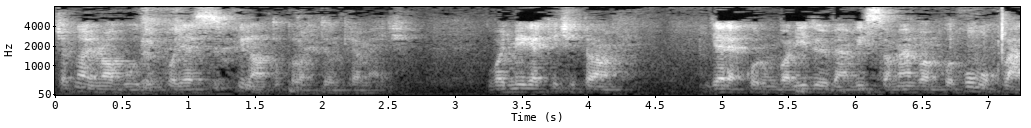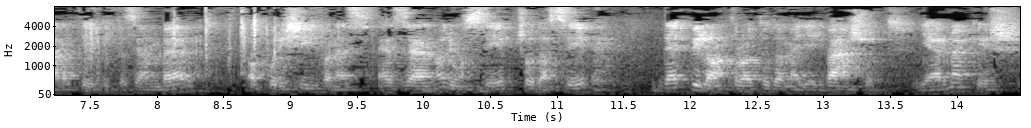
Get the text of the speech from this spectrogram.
csak nagyon aggódunk, hogy ez pillanatok alatt tönkre megy. Vagy még egy kicsit a gyerekkorunkban, időben visszamenve, amikor homokvárat épít az ember, akkor is így van ez, ezzel, nagyon szép, csoda szép, de egy pillanat alatt oda megy egy vásott gyermek, és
